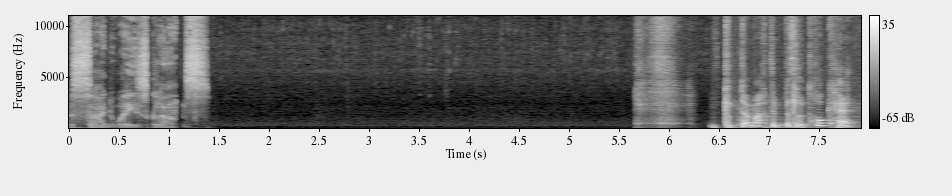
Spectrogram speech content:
a sideways glance. Ich glaube, der macht ein bisschen Druck, hä?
